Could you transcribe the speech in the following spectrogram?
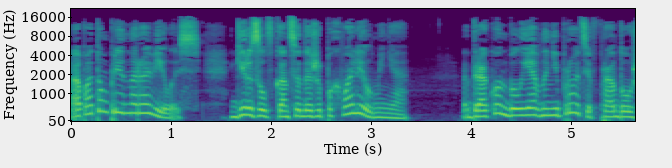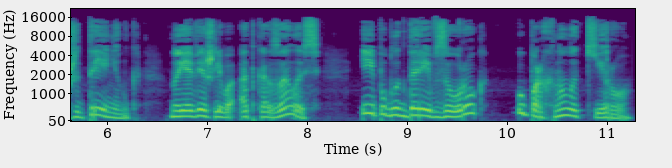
А потом приноровилась. Гирзл в конце даже похвалил меня. Дракон был явно не против продолжить тренинг, но я вежливо отказалась и, поблагодарив за урок, упорхнула Киру.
